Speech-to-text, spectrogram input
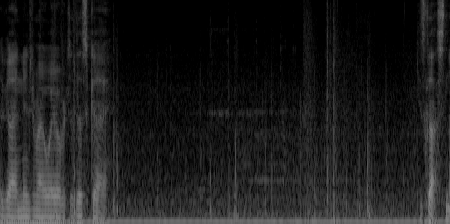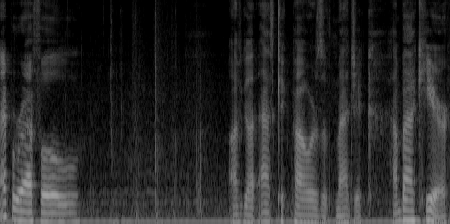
I gotta ninja my way over to this guy. He's got sniper rifle. I've got ass kick powers of magic. I'm back here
